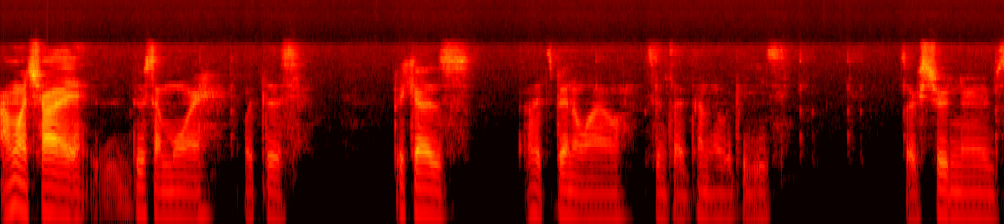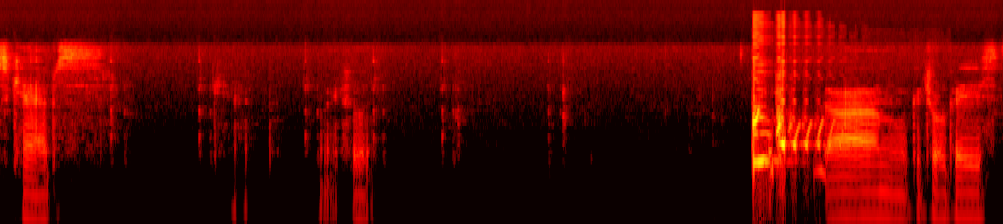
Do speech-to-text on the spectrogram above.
I'm gonna try do some more with this because it's been a while since I've done it with these. So extrude NURBS, caps, cap. Let me fill it. Um, control paste.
